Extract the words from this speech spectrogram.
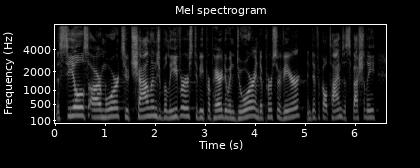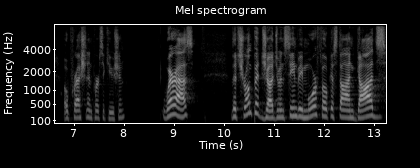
The seals are more to challenge believers to be prepared to endure and to persevere in difficult times, especially oppression and persecution. Whereas the trumpet judgments seem to be more focused on God's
